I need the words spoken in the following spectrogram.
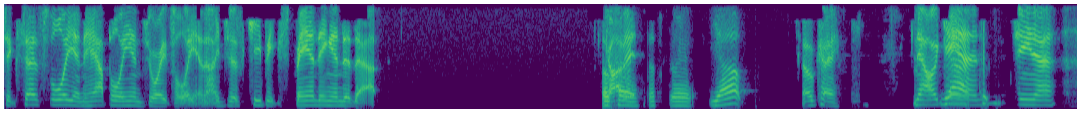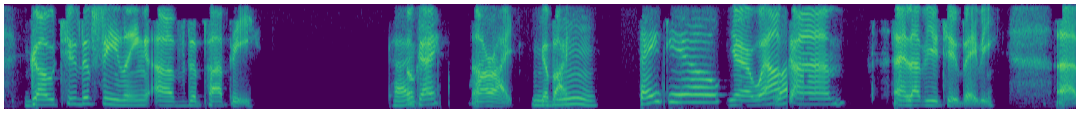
successfully and happily and joyfully. And I just keep expanding into that. Got okay, it? that's great. Yep. Okay. Now Yeah, again, Gina, go to the feeling of the puppy. Okay. Okay? All right. Goodbye. Mhm. Thank you. You're welcome. I love you too, baby. Uh,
